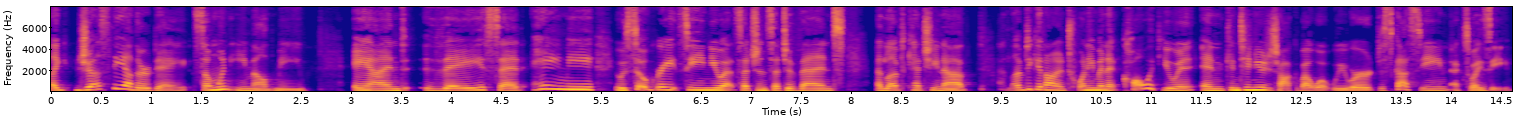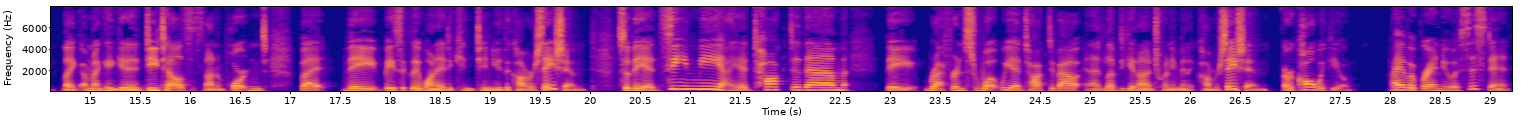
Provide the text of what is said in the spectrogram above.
Like just the other day, someone emailed me and they said, Hey, Amy, it was so great seeing you at such and such event. I loved catching up. I'd love to get on a 20 minute call with you and, and continue to talk about what we were discussing, XYZ. Like, I'm not going to get into details. It's not important, but they basically wanted to continue the conversation. So they had seen me. I had talked to them. They referenced what we had talked about and I'd love to get on a 20 minute conversation or call with you. I have a brand new assistant.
